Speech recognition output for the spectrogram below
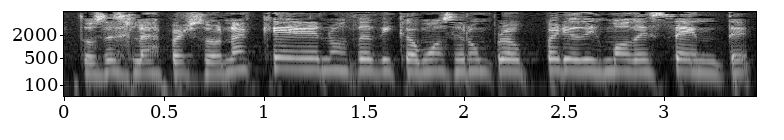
Entonces, las personas que nos dedicamos a hacer un periodismo decente,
